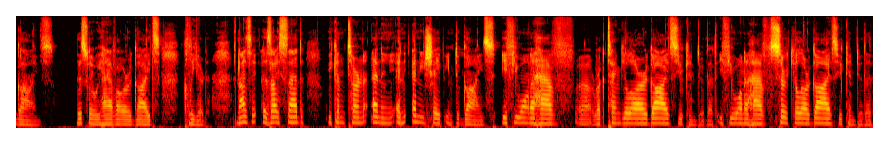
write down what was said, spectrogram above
Guides. This way we have our guides cleared. And as, as I said, we can turn any, any, any shape into guides. If you want to have uh, rectangular guides, you can do that. If you want to have circular guides, you can do that.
